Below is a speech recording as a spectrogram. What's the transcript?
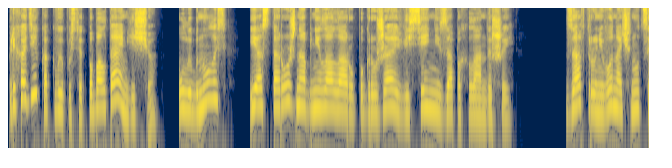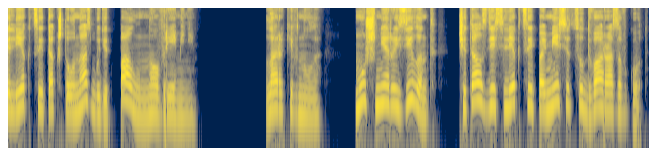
Приходи, как выпустят, поболтаем еще». Улыбнулась и осторожно обняла Лару, погружая в весенний запах ландышей. Завтра у него начнутся лекции, так что у нас будет полно времени. Лара кивнула. Муж Меры Зиланд читал здесь лекции по месяцу два раза в год.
